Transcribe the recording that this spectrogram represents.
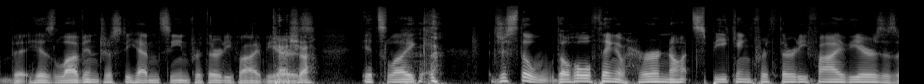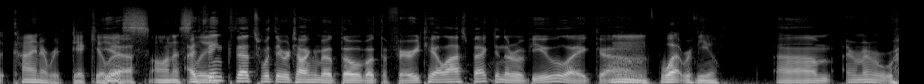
the his love interest he hadn't seen for 35 years Keje. it's like just the the whole thing of her not speaking for 35 years is kind of ridiculous honestly I think that's what they were talking about though about the fairy tale aspect in the review. Like, um, Mm, what review um, I remember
